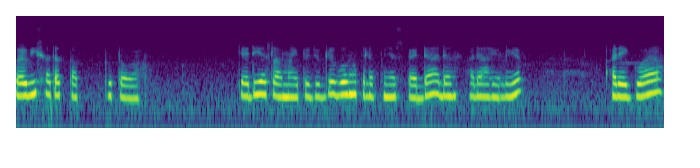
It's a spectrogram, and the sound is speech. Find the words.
Gak bisa tetap gitu loh. Jadi ya selama itu juga gue nggak pernah punya sepeda dan pada akhirnya adik gue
